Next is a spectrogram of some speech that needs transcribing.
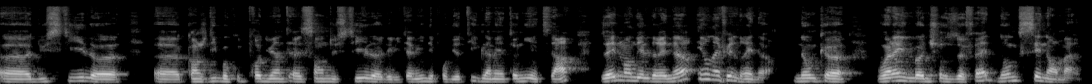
euh du style, euh, euh, quand je dis beaucoup de produits intéressants, du style des vitamines, des probiotiques, de la mélatonine, etc. Vous avez demandé le draineur et on a fait le draineur. Donc, voilà une bonne chose de fait. Donc, c'est normal.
